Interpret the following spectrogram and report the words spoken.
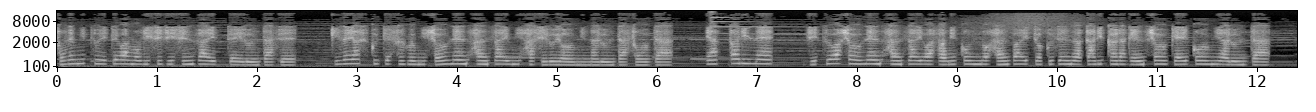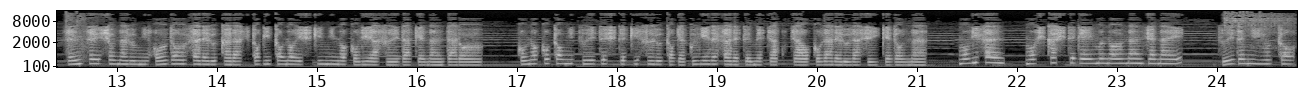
それについては森氏自身が言っているんだぜ。切れやすくてすぐに少年犯罪に走るようになるんだそうだ。やっぱりね。実は少年犯罪はファミコンの販売直前あたりから減少傾向にあるんだ。センセーショナルに報道されるから人々の意識に残りやすいだけなんだろう。このことについて指摘すると逆ギレされてめちゃくちゃ怒られるらしいけどな。森さん、もしかしてゲーム脳なんじゃない？ついでに言うと、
